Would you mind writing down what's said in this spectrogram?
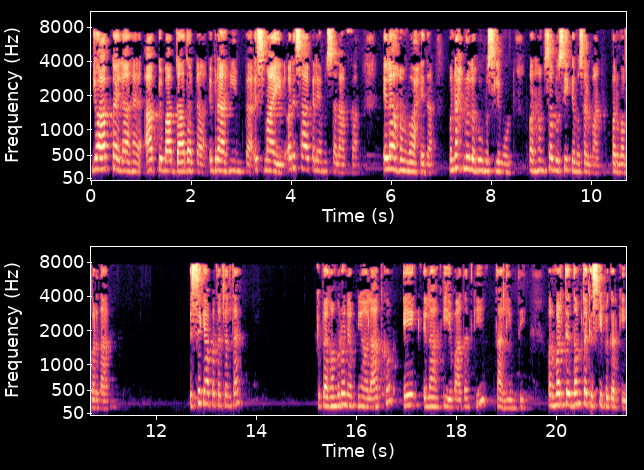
جو آپ کا الہ ہے، آپ کے باپ دادا کا، ابراہیم کا، اسماعیل اور اسحاق علیہ السلام کا۔ الہ واحدہ نحن له مسلمون۔ اور ہم سب اسی کے مسلمان پرما بردار اس سے کیا پتا چلتا ہے؟ کہ پیغمبروں نے اپنی اولاد کو ایک الہ کی عبادت کی تعلیم دی۔ اور مرتے دم تک اس کی فکر کی۔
